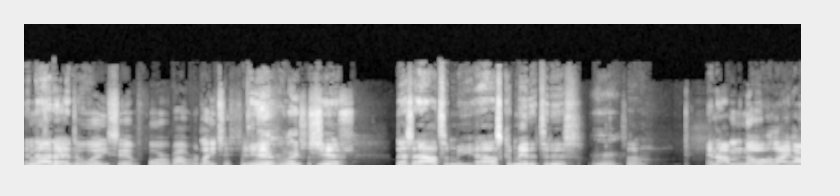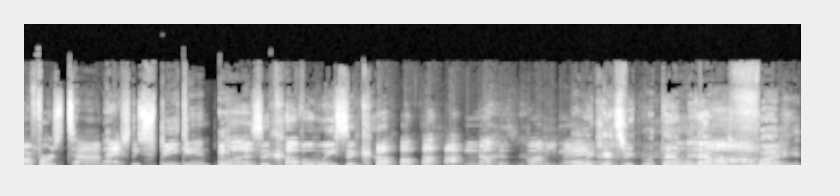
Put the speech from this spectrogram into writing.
And Goes not back to what you said before about relationships. yeah, relationships. Yeah, that's Al to me. Al's committed to this. Mm. So And I'm know like our first time actually speaking was a couple weeks ago. I know it's funny, Oh, man. we can't speak about that one. That was Oh, funny.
